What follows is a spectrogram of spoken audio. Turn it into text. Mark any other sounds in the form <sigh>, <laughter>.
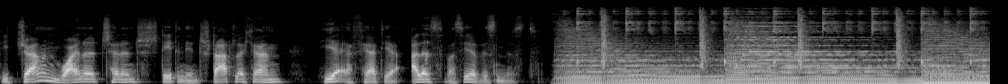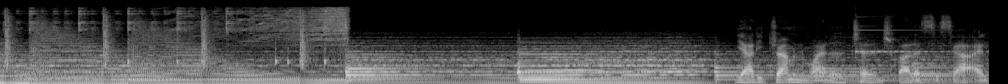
Die German Vinyl Challenge steht in den Startlöchern. Hier erfährt ihr alles, was ihr wissen müsst. Ja, die German Vinyl Challenge war letztes Jahr ein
